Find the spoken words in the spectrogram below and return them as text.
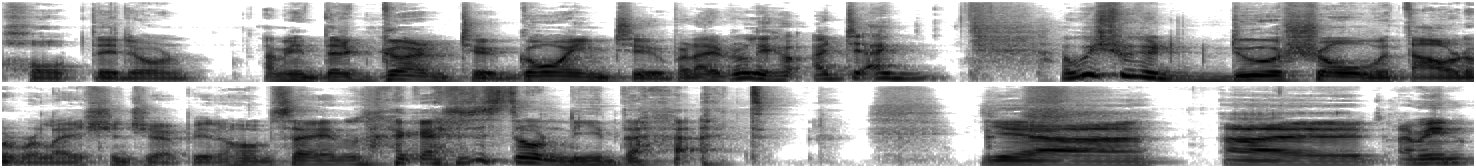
hope they don't. I mean, they're going to, going to, but I really, I, I, I wish we could do a show without a relationship. You know what I'm saying? Like, I just don't need that. Yeah. Uh, I mean,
